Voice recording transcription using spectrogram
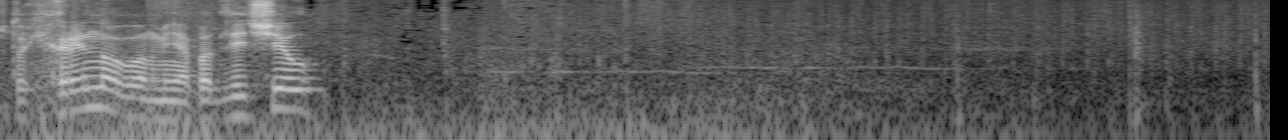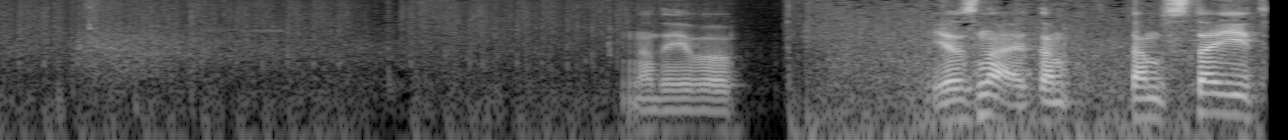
Что хреново он меня подлечил. Надо его Я знаю, там, там стоит...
